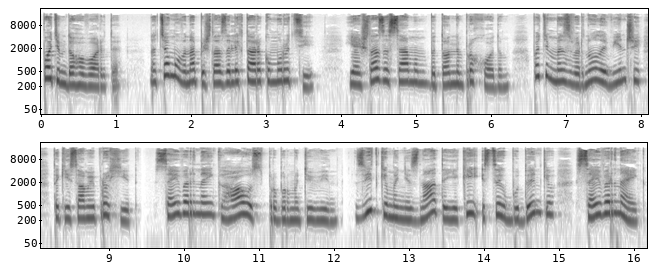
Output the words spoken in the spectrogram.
Потім договорите. На цьому вона пішла за ліхтариком у руці. Я йшла за самим бетонним проходом. Потім ми звернули в інший такий самий прохід. Сейвернейк Гаус, пробурмотів він. Звідки мені знати, який із цих будинків Сейвернейк?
